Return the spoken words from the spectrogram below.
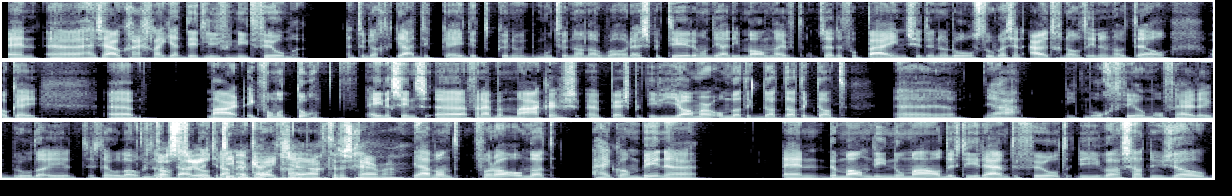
En eh, hij zei ook graag gelijk, ja, dit liever niet filmen. En toen dacht ik, ja, dit, oké, dit kunnen we, moeten we dan ook wel respecteren. Want ja, die man heeft ontzettend veel pijn, zit in een rolstoel. Wij zijn uitgenodigd in een hotel. Oké. Maar ik vond het toch enigszins vanuit mijn makersperspectief jammer. Omdat ik dat, dat, ik dat ja, niet mocht filmen. Of, hè, ik bedoel, dat, het is heel logisch. Het was dat, het dat ultieme akkoord kijkje gaat. achter de schermen. Ja, want vooral omdat hij kwam binnen en de man die normaal dus die ruimte vult, die was, zat nu zo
